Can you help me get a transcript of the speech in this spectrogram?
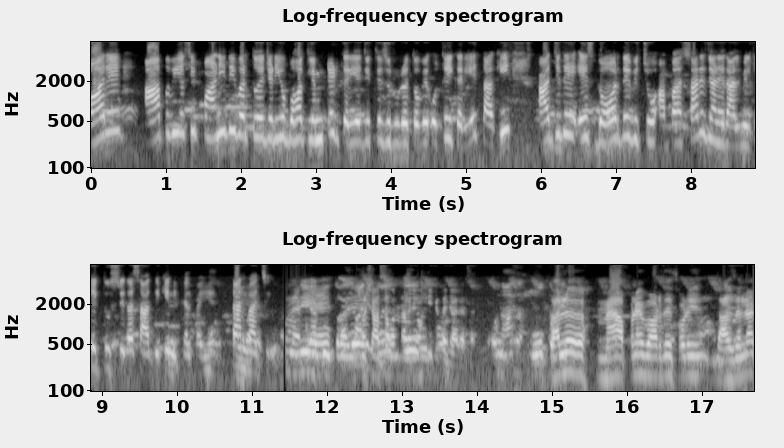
ਔਰ ਆਪ ਵੀ ਅਸੀਂ ਪਾਣੀ ਦੀ ਵਰਤੋਂ ਹੈ ਜਿਹੜੀ ਉਹ ਬਹੁਤ ਲਿਮਟਿਡ ਕਰੀਏ ਜਿੱਥੇ ਜ਼ਰੂਰਤ ਹੋਵੇ ਉੱਥੇ ਹੀ ਕਰੀਏ ਤਾਂ ਕਿ ਅੱਜ ਦੇ ਇਸ ਦੌਰ ਦੇ ਵਿੱਚੋਂ ਆਪਾਂ ਸਾਰੇ ਜਣੇ ਰਲ ਮਿਲ ਕੇ ਇੱਕ ਦੂਸਰੇ ਦਾ ਸਾਥ ਦੇ ਕੇ ਨਿਕਲ ਪਾਈਏ। ਧੰਨਵਾਦ ਜੀ। ਪ੍ਰਸ਼ਾਸਨ ਵੱਲੋਂ ਨਵੇਂ ਕੀ ਕੀਤਾ ਜਾ ਰਿਹਾ ਸਰ? ਕੱਲ ਮੈਂ ਆਪਣੇ ਵਾਰਡ ਦੇ ਥੋੜੀ ਦੱਸ ਦਿੰਦਾ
